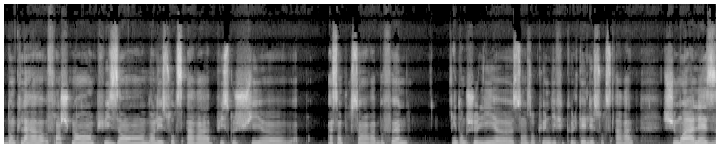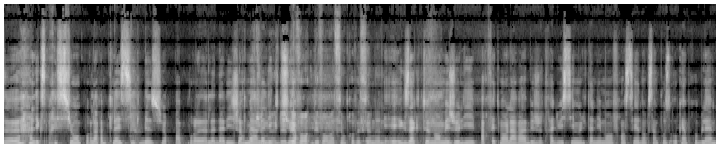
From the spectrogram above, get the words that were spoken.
donc là, franchement, en puisant dans les sources arabes, puisque je suis à 100% arabophone, et donc je lis sans aucune difficulté les sources arabes, je suis moins à l'aise euh, à l'expression pour l'arabe classique, bien sûr, pas pour la, darija, mais à la lecture. Des, formations professionnelles. Exactement, mais je lis parfaitement l'arabe et je traduis simultanément en français, donc ça ne pose aucun problème.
